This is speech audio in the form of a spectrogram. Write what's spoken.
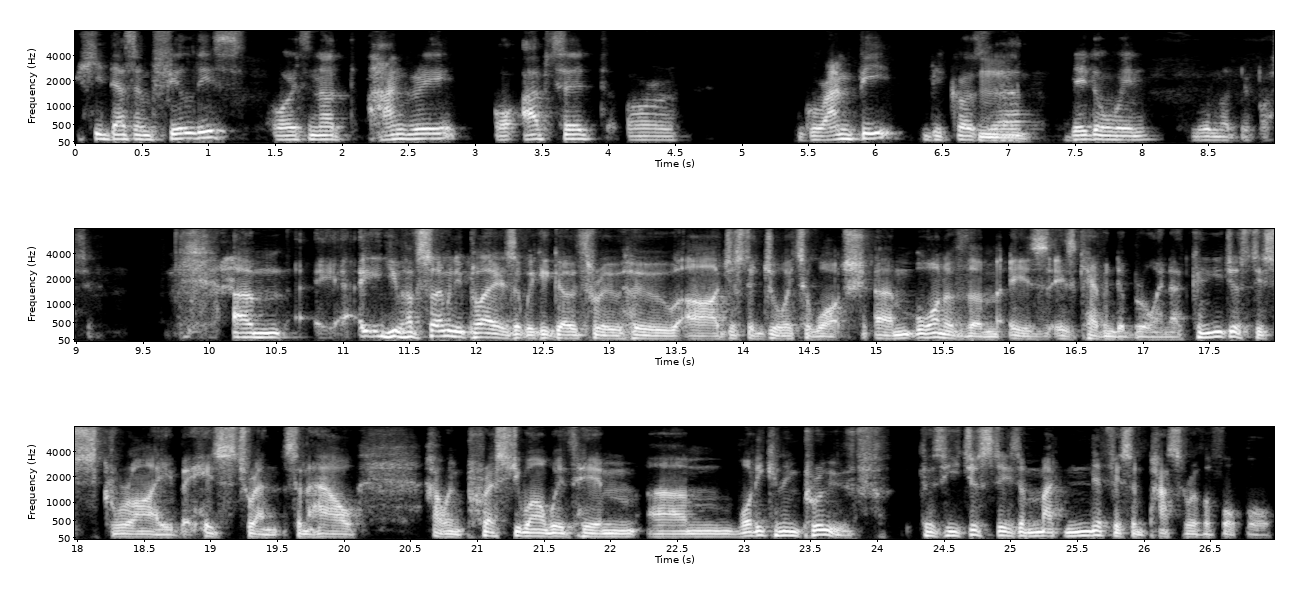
he doesn't feel this, or it's not hungry or upset or grumpy because mm. uh, they don't win, will not be possible. Um, you have so many players that we could go through who are just a joy to watch. Um, one of them is is Kevin De Bruyne. Can you just describe his strengths and how how impressed you are with him? Um, what he can improve because he just is a magnificent passer of a football.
